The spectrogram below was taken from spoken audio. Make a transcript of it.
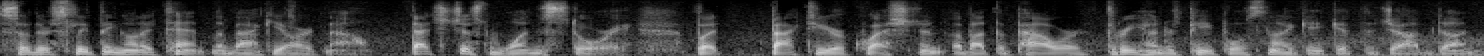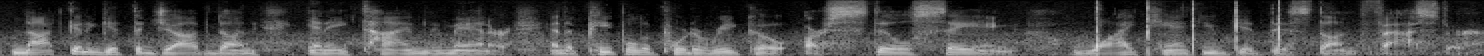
So they're sleeping on a tent in the backyard now. That's just one story. But back to your question about the power 300 people, it's not going to get the job done. Not going to get the job done in a timely manner. And the people of Puerto Rico are still saying, why can't you get this done faster?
